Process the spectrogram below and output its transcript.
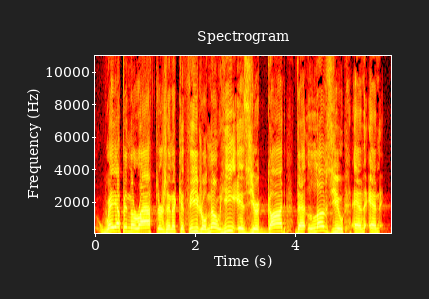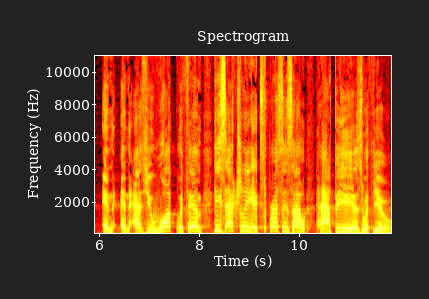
way up in the rafters in a cathedral. No, he is your God that loves you and, and, and, and as you walk with him, he's actually expresses how happy he is with you.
